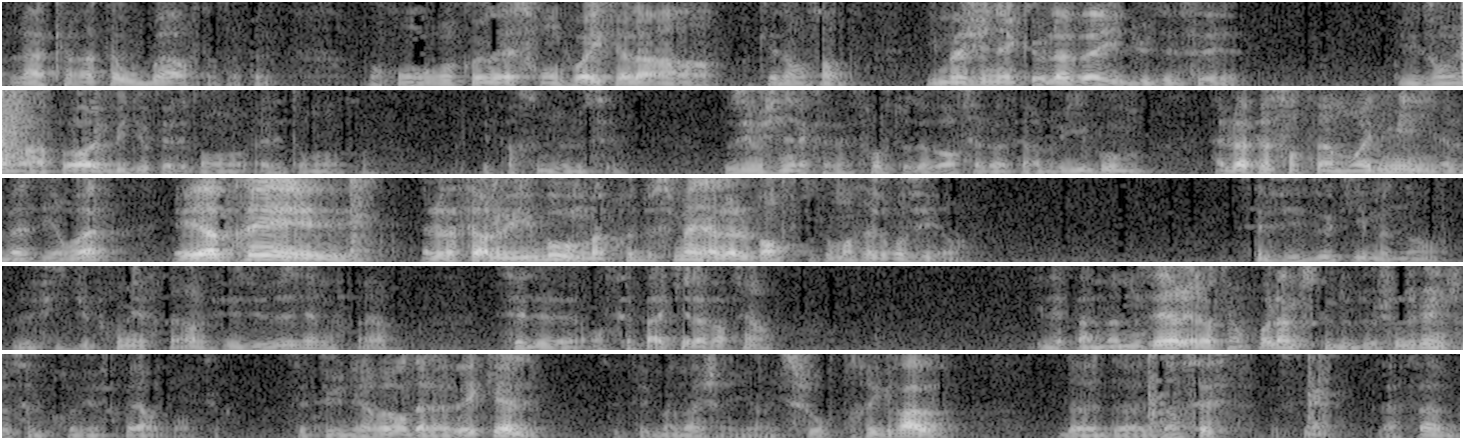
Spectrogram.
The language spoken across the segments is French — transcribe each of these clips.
la, karata bar, ça s'appelle. Pour qu'on reconnaisse, qu'on voit qu'elle est enceinte. Imaginez que la veille du décès, ils ont eu un rapport, et bidou qu'elle est, est tombée enceinte. Et personne ne le sait. Vous imaginez la catastrophe tout d'abord si elle va faire le hiboum. Elle va patienter un mois et demi, elle va se dire, ouais. Et après, elle va faire le hiboum. Après deux semaines, elle a le ventre qui commence à grossir. C'est le fils de qui maintenant? Le fils du premier frère, le fils du deuxième frère. On ne sait pas à qui il appartient. Il n'est pas mamzer, il n'a aucun problème, parce que de deux choses l'une, soit c'est le premier frère, donc c'était une erreur d'aller avec elle. C'était mamage, il y a un sourd très grave d'inceste, parce que la femme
